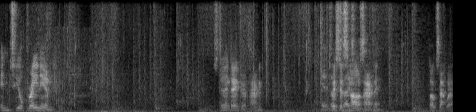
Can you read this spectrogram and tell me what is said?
into your brainium? Still in danger, apparently. Yeah, dog's Vicious face snarl, apparently. Dog's that way.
